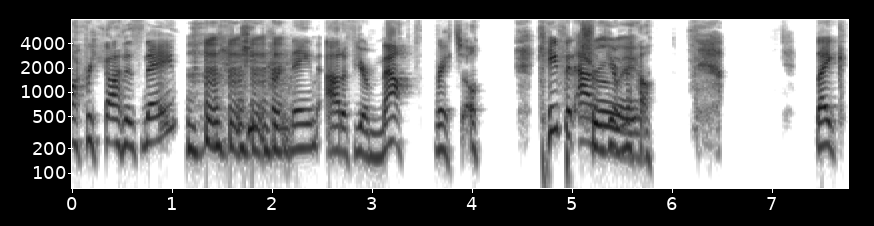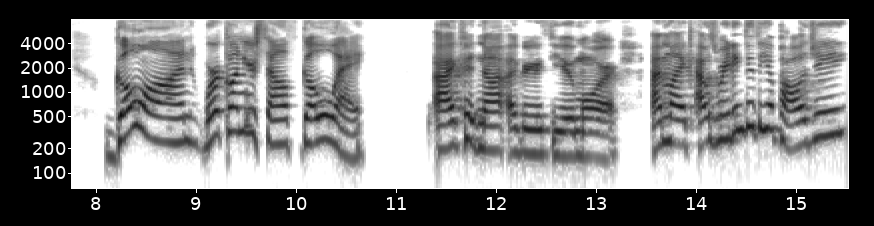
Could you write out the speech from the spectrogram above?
Ariana's name. Keep her name out of your mouth, Rachel. Keep it out Truly. of your mouth. Like, go on, work on yourself, go away. I could not agree with you more. I'm like, I was reading through the apology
